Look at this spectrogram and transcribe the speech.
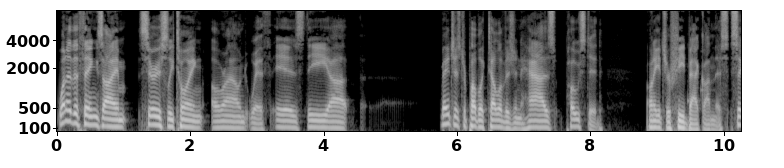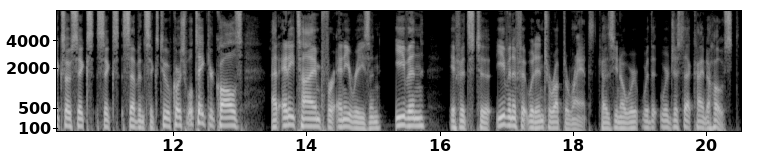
one of the things I'm seriously toying around with is the uh, Manchester Public Television has posted. I want to get your feedback on this 606 6762. Of course, we'll take your calls at any time for any reason, even if it's to even if it would interrupt a rant because you know we're we're, the, we're just that kind of host.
